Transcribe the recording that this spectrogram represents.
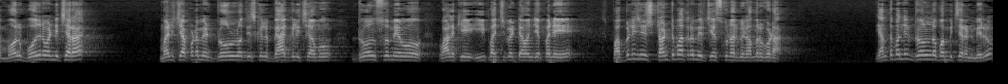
మూల భోజనం వండించారా? మళ్ళీ చెప్పడం మేము డ్రోన్లో తీసుకెళ్ళి బ్యాగులు ఇచ్చాము. డ్రోన్స్ మేము వాళ్ళకి ఈ పంచి పెట్టామని చెప్పని పబ్లిసిటీ స్టంట్ మాత్రం మీరు చేసుకున్నారు మీరు అందరూ కూడా. ఎంతమందికి డ్రోన్లో పంపించారండి మీరు?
